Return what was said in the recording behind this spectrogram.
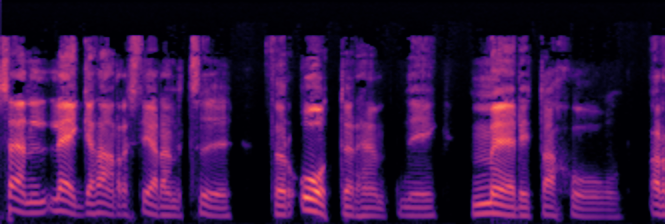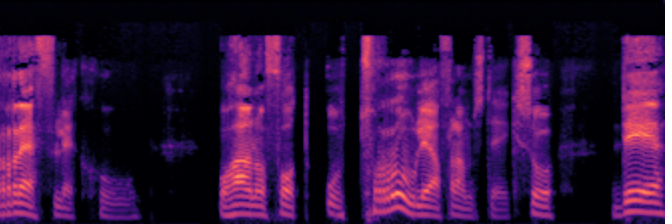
sen lägger han resterande tid för återhämtning, meditation, reflektion. Och han har fått otroliga framsteg. Så det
